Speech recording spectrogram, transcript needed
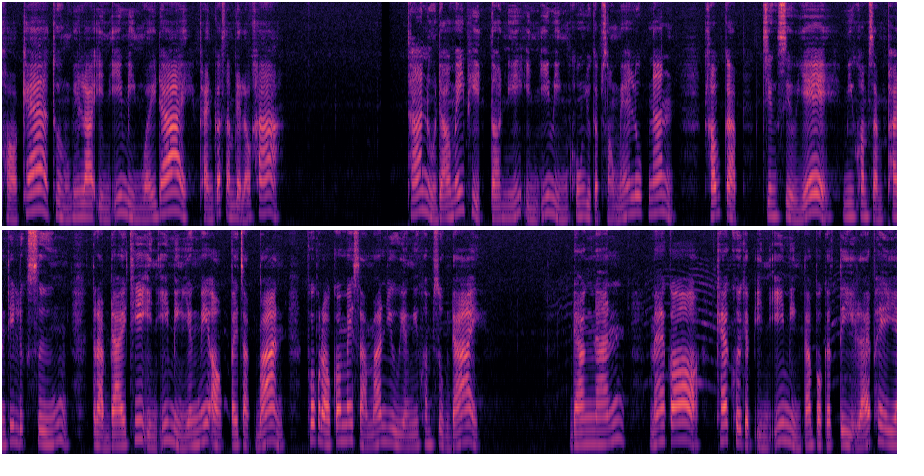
ขอแค่ถ่วงเวลาอินอี้หมิงไว้ได้ แผนก็สำเร็จแล้วค่ะ ถ้าหนูเดาไม่ผิดตอนนี้อินอี้หมิงคงอยู่กับสองแม่ลูกนั่น เขากับ เจียงเสี่ยวเย่มีความสัมพันธ์ที่ลึกซึ้ง ตราบใดที่อินอี้หมิงยังไม่ออกไปจากบ้าน พวกเราก็ไม่สามารถอยู่อย่างมีความสุขได้ ดังนั้น แม่ก็แค่คุยกับอินอี้หมิงตามปกติและพยาย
